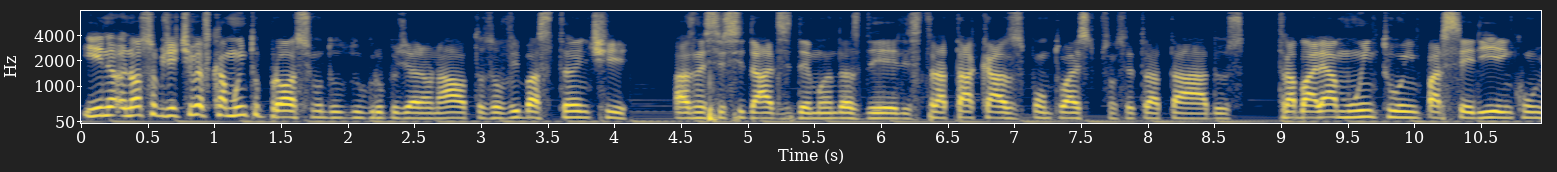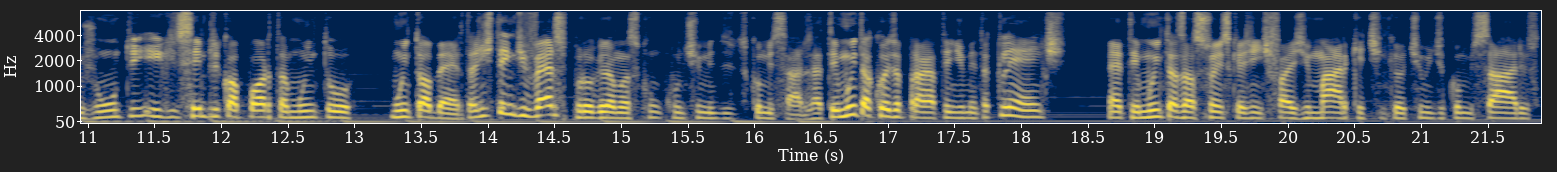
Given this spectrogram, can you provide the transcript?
e nosso objetivo é ficar muito próximo do, do grupo de aeronautas, ouvir bastante as necessidades e demandas deles, tratar casos pontuais que precisam ser tratados, trabalhar muito em parceria, em conjunto e, e sempre com a porta muito muito aberta. A gente tem diversos programas com, com o time dos comissários. Né? Tem muita coisa para atendimento a cliente, né? tem muitas ações que a gente faz de marketing, que é o time de comissários.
